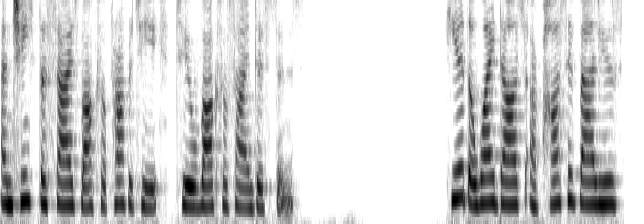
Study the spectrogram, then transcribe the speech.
and change the size voxel property to voxel sign distance. Here the white dots are positive values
